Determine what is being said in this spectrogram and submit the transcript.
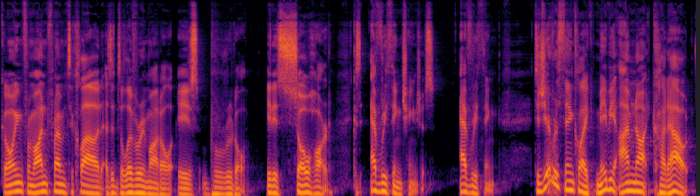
Going from on prem to cloud as a delivery model is brutal. It is so hard because everything changes. Everything. Did you ever think, like, maybe I'm not cut out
